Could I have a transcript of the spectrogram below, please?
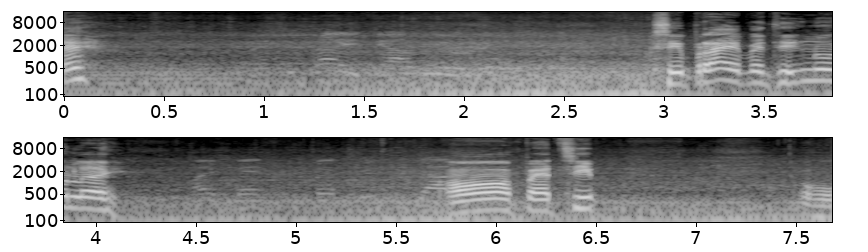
นะไร่เจ้าเดียวเลยสิบไร่ไปถึงนู่นเลยไม่เป็นเป็นสิบเจ้าอ๋อแปดสิบโอ้โห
